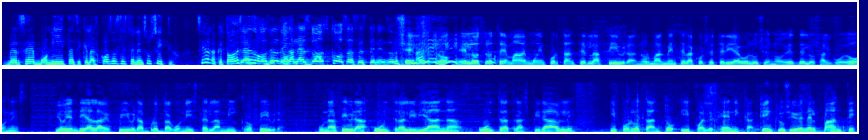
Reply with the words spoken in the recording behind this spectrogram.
verse bonitas y que las cosas estén en su sitio. Sí, bueno, que todo esté las donde tenga Las dos cosas estén en su sitio. El otro, el otro tema muy importante es la fibra. Normalmente la corsetería evolucionó desde los algodones y hoy en día la fibra protagonista es la microfibra. Una fibra ultra liviana, ultra transpirable y por lo tanto hipoalergénica, que inclusive en el panty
